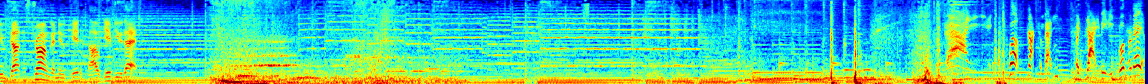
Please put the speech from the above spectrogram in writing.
you've gotten stronger, new kid. I'll give you that. Struck, combatant, but diabetes will prevail.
